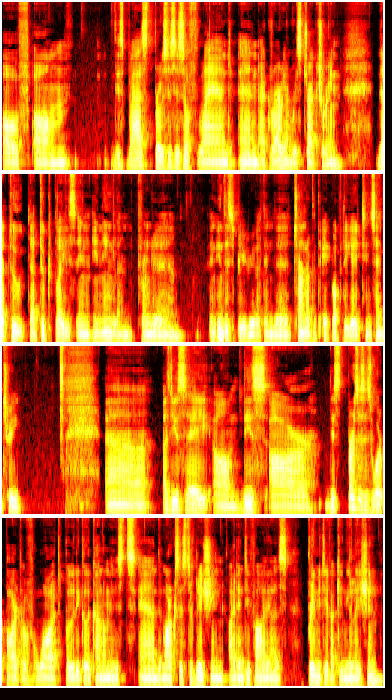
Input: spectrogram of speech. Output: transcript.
of um, these vast processes of land and agrarian restructuring that took that took place in, in England from the in, in this period in the turn of the of the 18th century. Uh, as you say, um, these are these processes were part of what political economists and the Marxist tradition identify as primitive accumulation,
